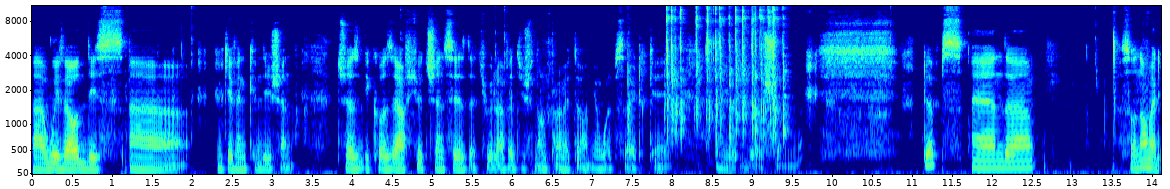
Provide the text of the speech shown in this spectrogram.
uh, without this uh, given condition just because there are few chances that you will have additional parameter on your website okay new version. Oops and uh, so normally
